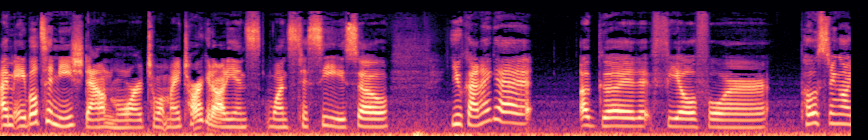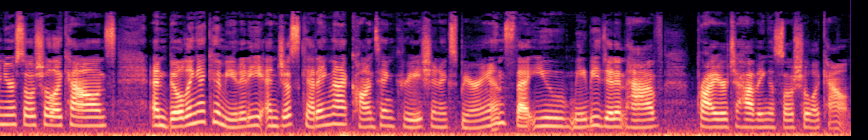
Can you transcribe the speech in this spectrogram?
I'm able to niche down more to what my target audience wants to see. So you kind of get a good feel for posting on your social accounts and building a community and just getting that content creation experience that you maybe didn't have prior to having a social account.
